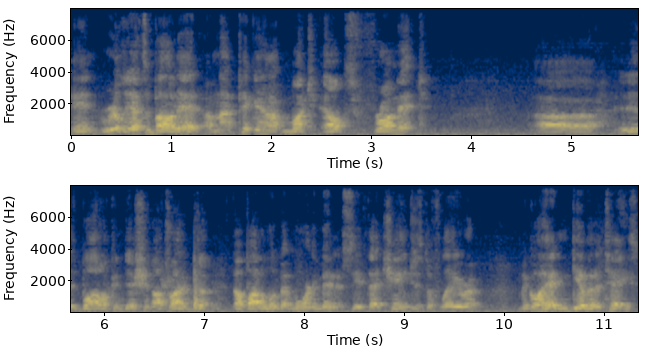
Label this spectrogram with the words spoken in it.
And really that's about it. I'm not picking up much else from it. Uh, it is bottle conditioned. I'll try to dump out a little bit more in a minute, see if that changes the flavor. Let me go ahead and give it a taste.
